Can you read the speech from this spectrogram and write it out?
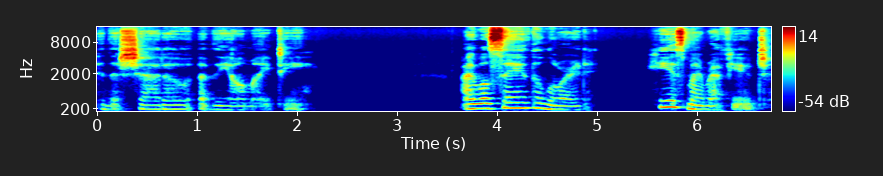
in the shadow of the Almighty. I will say of the Lord, He is my refuge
